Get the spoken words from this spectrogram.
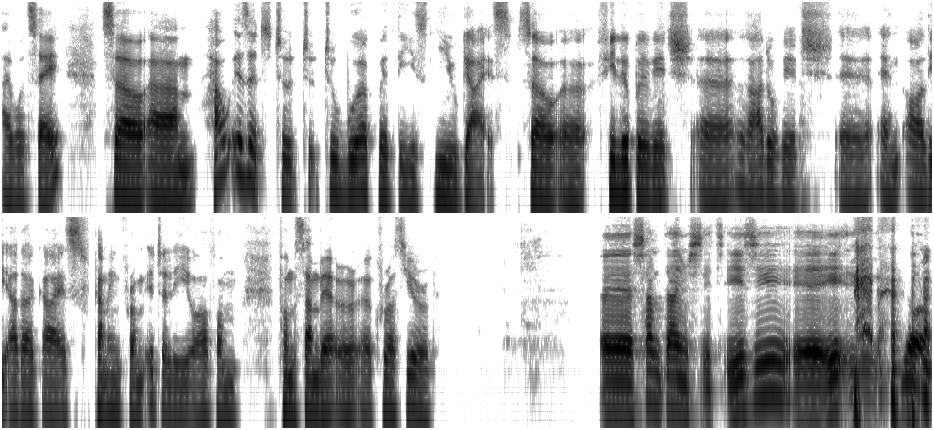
I would say. So um, how is it to, to, to work with these new guys? So uh, Filipovic, uh, Radovic, uh, and all the other guys coming from Italy or from from somewhere across Europe. Uh, sometimes it's easy. Uh,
